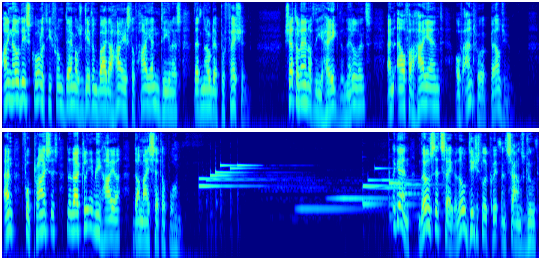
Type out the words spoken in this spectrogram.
I know this quality from demos given by the highest of high-end dealers that know their profession. Chatelain of The Hague, the Netherlands and Alpha High-End of Antwerp, Belgium. And for prices that are clearly higher than my setup one. Again, those that say that all digital equipment sounds good,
